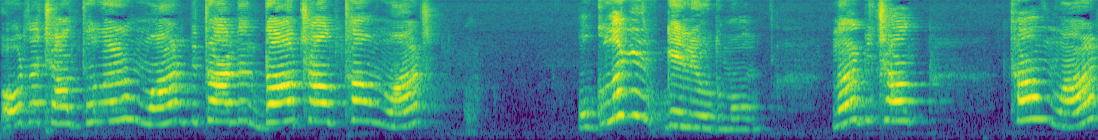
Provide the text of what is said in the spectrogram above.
Orada çantalarım var. Bir tane daha çantam var. Okula gidip geliyordum onlar. Bir çantam var.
